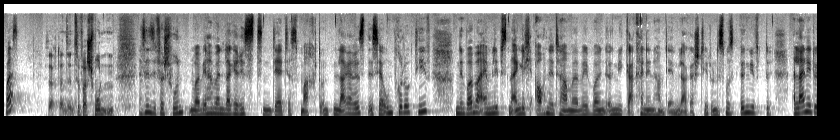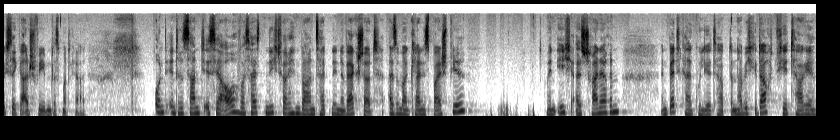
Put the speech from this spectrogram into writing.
Was? Ich sage, dann sind sie verschwunden. Dann sind sie verschwunden, weil wir haben einen Lageristen, der das macht. Und ein Lagerist ist ja unproduktiv und den wollen wir am liebsten eigentlich auch nicht haben, weil wir wollen irgendwie gar keinen haben, der im Lager steht. Und es muss irgendwie alleine durchs Regal schweben, das Material. Und interessant ist ja auch, was heißt nicht verrechenbaren Zeiten in der Werkstatt? Also mal ein kleines Beispiel. Wenn ich als Schreinerin ein Bett kalkuliert habe, dann habe ich gedacht, vier Tage,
